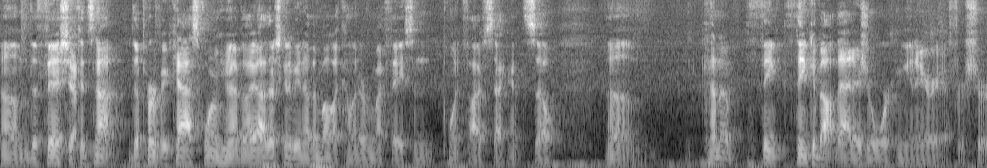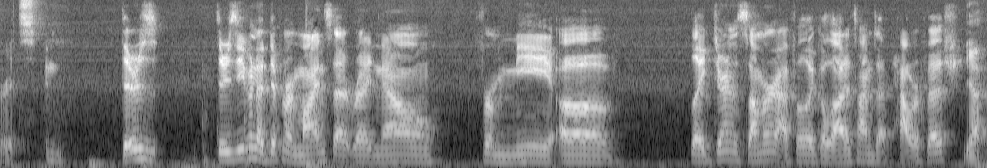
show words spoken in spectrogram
um, the fish if it's not the perfect cast for him he might be like oh there's going to be another mullet coming over my face in 0.5 seconds. So um, kind of think think about that as you're working an area for sure. It's there's there's even a different mindset right now for me of like during the summer i feel like a lot of times i power fish. Yeah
